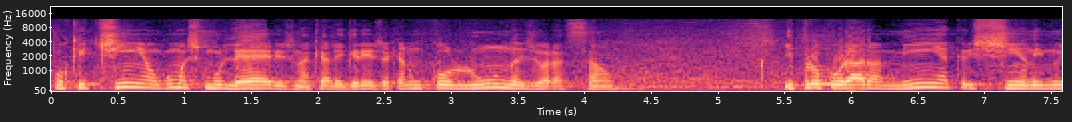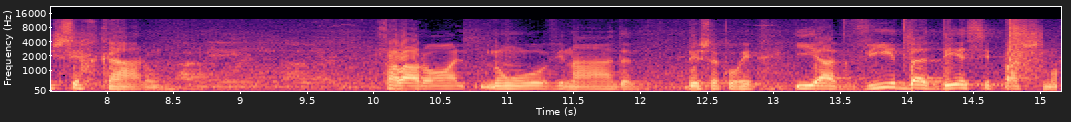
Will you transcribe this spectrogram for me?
porque tinha algumas mulheres naquela igreja que eram colunas de oração. E procuraram a minha Cristina e nos cercaram. Falaram: olha, não houve nada, deixa correr. E a vida desse pastor,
